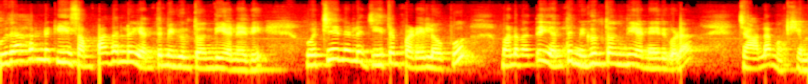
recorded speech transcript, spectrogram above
ఉదాహరణకి సంపాదనలో ఎంత మిగులుతోంది అనేది. వచ్చే నెల జీతం పడేలోపు మన వద్ద ఎంత మిగులుతోంది అనేది కూడా చాలా ముఖ్యం.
